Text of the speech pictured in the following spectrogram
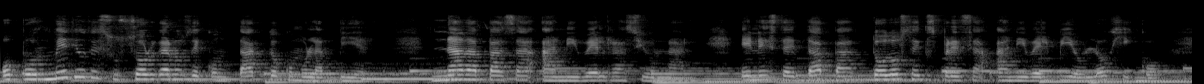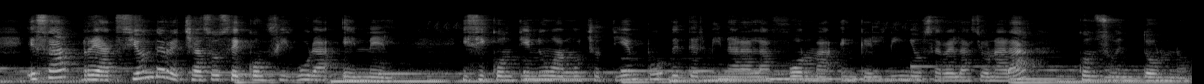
o por medio de sus órganos de contacto como la piel. Nada pasa a nivel racional. En esta etapa todo se expresa a nivel biológico. Esa reacción de rechazo se configura en él y si continúa mucho tiempo determinará la forma en que el niño se relacionará con su entorno,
